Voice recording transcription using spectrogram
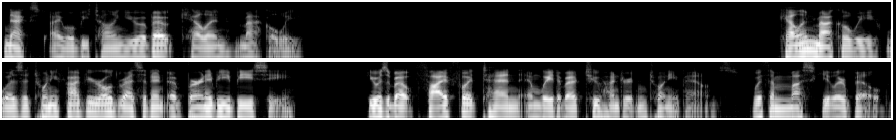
Next, I will be telling you about Kellen McElwee. Kellen McElwee was a 25 year old resident of Burnaby, BC. He was about 5 foot 10 and weighed about 220 pounds, with a muscular build.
